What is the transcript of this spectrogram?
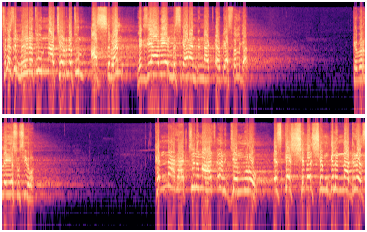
ስለዚህ ምሕረቱንና ቸርነቱን አስበን ለእግዚአብሔር ምስጋና እንድናቀርብ ያስፈልጋል። ክብር ለኢየሱስ ይሁን። ከእናታችን ማኅፀን ጀምሮ እስከ ሽበት ሽምግልና ድረስ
